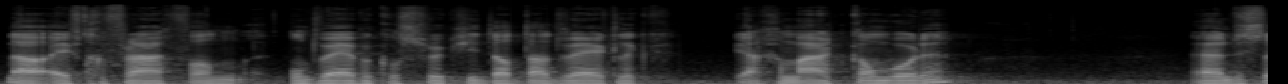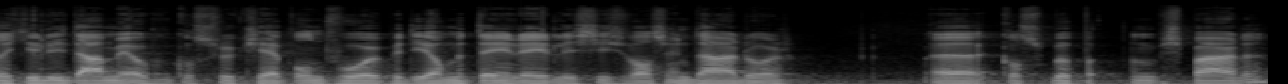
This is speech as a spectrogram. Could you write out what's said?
nou, heeft gevraagd van ontwerp en constructie dat daadwerkelijk ja, gemaakt kan worden? Eh, dus dat jullie daarmee ook een constructie hebben ontworpen die al meteen realistisch was en daardoor eh kosten bespaarde?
